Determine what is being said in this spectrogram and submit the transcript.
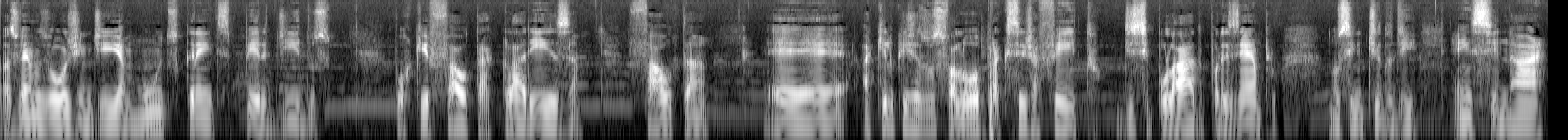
Nós vemos hoje em dia muitos crentes perdidos, porque falta clareza, falta é, aquilo que Jesus falou para que seja feito, discipulado, por exemplo, no sentido de ensinar,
